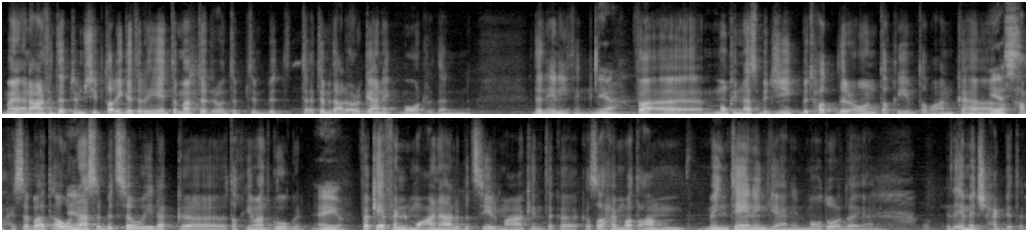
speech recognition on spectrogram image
ما أنا عارف انت بتمشي بطريقة اللي هي انت ما بتدعو انت بت... بتعتمد على organic more than than anything yeah فممكن الناس بتجيك بتحط their own تقييم طبعا كاصحاب حسابات أو Yeah. الناس بتسوي لك آه، تقييمات جوجل. أيوه. فكيف المعاناة اللي بتصير معك أنت كصاحب مطعم maintaining يعني الموضوع ده يعني؟ ال image حقتك.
